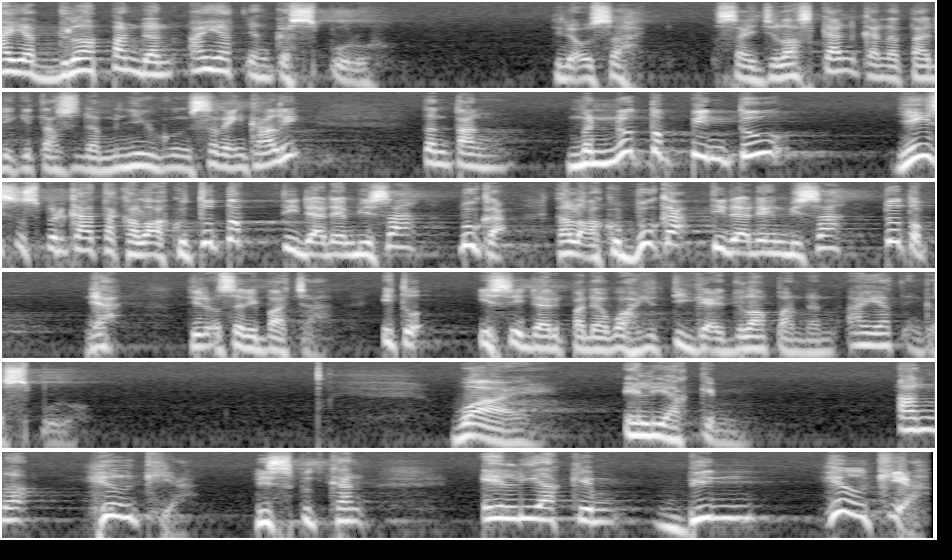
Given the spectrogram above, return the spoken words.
ayat 8 dan ayat yang ke-10. Tidak usah saya jelaskan karena tadi kita sudah menyinggung sering kali tentang menutup pintu Yesus berkata, kalau aku tutup tidak ada yang bisa buka. Kalau aku buka tidak ada yang bisa tutup. Ya, tidak usah dibaca. Itu isi daripada Wahyu 3 ayat 8 dan ayat yang ke-10. Why Eliakim, anak Hilkia, disebutkan Eliakim bin Hilkiah.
